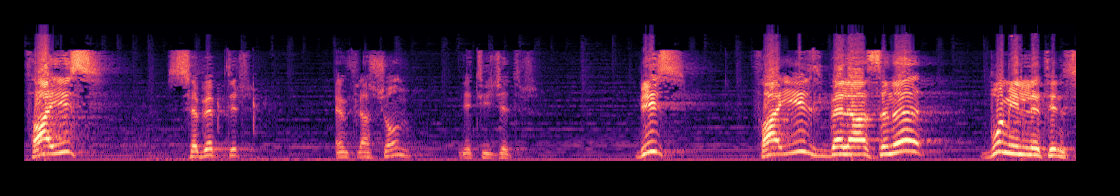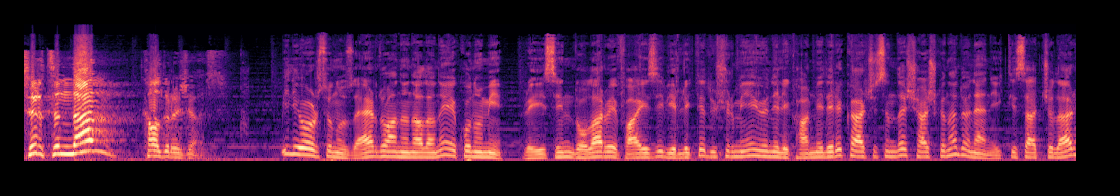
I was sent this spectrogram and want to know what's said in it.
Faiz sebeptir. Enflasyon neticedir. Biz faiz belasını bu milletin sırtından kaldıracağız. Biliyorsunuz Erdoğan'ın alanı ekonomi. Reisin dolar ve faizi birlikte düşürmeye yönelik hamleleri karşısında şaşkına dönen iktisatçılar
